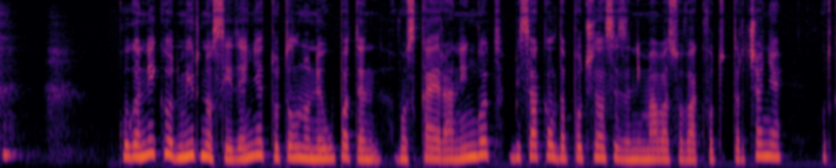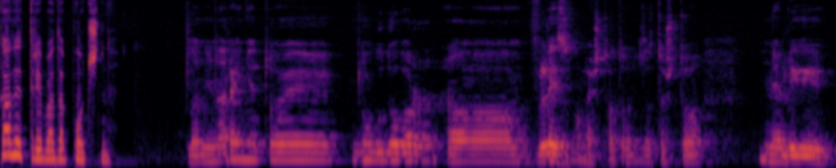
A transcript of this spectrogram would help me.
Кога некој од мирно седење, тотално неупатен во скайранингот, би сакал да почне да се занимава со ваквото трчање, од каде треба да почне? Планинарењето е многу добар а, влез во нештото, затоа што нели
